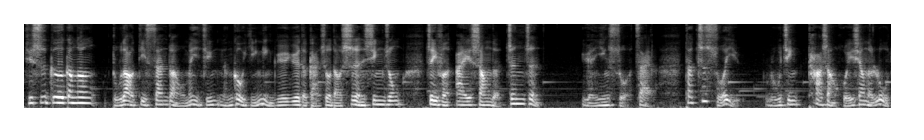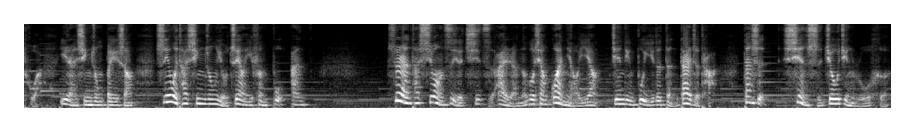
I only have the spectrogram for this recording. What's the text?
其实诗歌刚刚读到第三段，我们已经能够隐隐约约的感受到诗人心中这一份哀伤的真正原因所在了。他之所以如今踏上回乡的路途啊，依然心中悲伤，是因为他心中有这样一份不安。虽然他希望自己的妻子爱人能够像鹳鸟一样坚定不移地等待着他，但是现实究竟如何，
